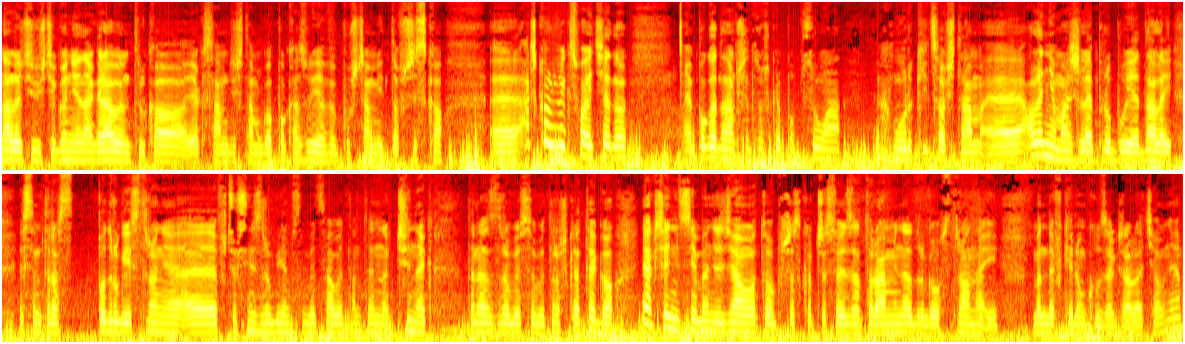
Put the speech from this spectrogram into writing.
no ale oczywiście go nie nagrałem, tylko jak sam gdzieś tam go pokazuję, wypuszczam i to wszystko. E, aczkolwiek słuchajcie, no e, pogoda nam się troszkę popsuła, chmurki, coś tam, e, ale nie ma źle, próbuję dalej. Jestem teraz po drugiej stronie, e, wcześniej zrobiłem sobie cały tamten odcinek, teraz zrobię sobie troszkę tego. Jak się nic nie będzie działo, to przeskoczę sobie za torami na drugą stronę i będę w kierunku Zegrza leciał, nie?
